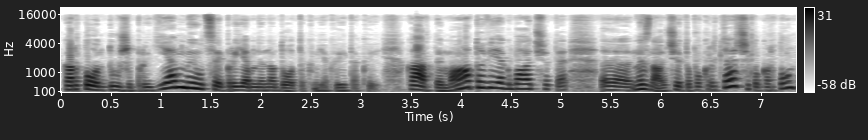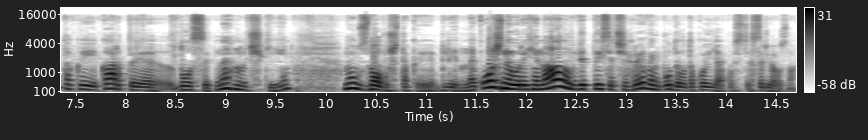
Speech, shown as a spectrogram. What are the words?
картон дуже приємний, оцей приємний на дотик, м'який такий. Карти матові, як бачите. Е, Не знаю, чи то покриття, чи то картон такий. Карти досить негнучкі. Ну, знову ж таки, блін, не кожний оригінал від тисячі гривень буде у такої якості, серйозно.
